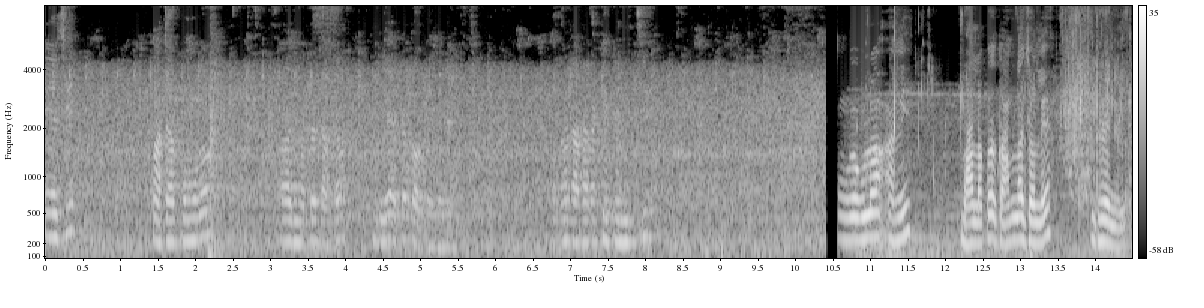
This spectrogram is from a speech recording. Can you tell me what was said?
নিয়েছি, কাঁচা কুমড়ো আর নটা ডাঁটা দিয়ে একটা তরকারি দেবো ডাঁটাটা কেটে নিচ্ছি। কুমড়োগুলো আমি ভালো করে গামলা জলে ধুয়ে নিলাম।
